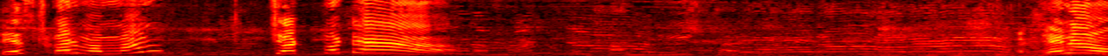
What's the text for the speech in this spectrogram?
টেস্ট কর মাম্মা এ নাও।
